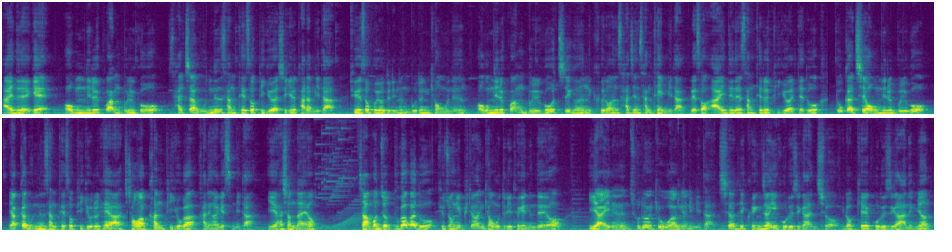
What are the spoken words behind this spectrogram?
아이들에게 어금니를 꽉 물고 살짝 웃는 상태에서 비교하시길 바랍니다. 뒤에서 보여드리는 모든 경우는 어금니를 꽉 물고 찍은 그런 사진 상태입니다. 그래서 아이들의 상태를 비교할 때도 똑같이 어금니를 물고 약간 웃는 상태에서 비교를 해야 정확한 비교가 가능하겠습니다. 이해하셨나요? 자, 먼저 누가 봐도 교정이 필요한 경우들이 되겠는데요. 이 아이는 초등학교 5학년입니다. 치아들이 굉장히 고르지가 않죠. 이렇게 고르지가 않으면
